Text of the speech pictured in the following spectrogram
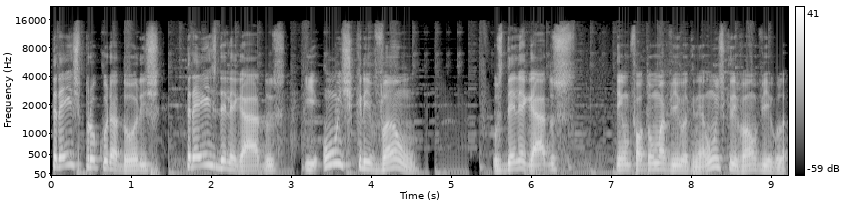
três procuradores, três delegados e um escrivão. Os delegados. Tem, faltou uma vírgula aqui, né? Um escrivão, vírgula.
